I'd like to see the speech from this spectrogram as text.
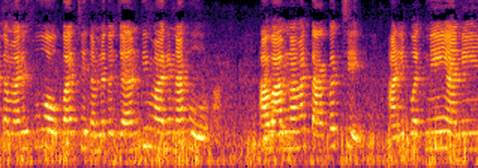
તમારે શું અવકાશ છે? તમને તો જાનથી મારી નાખો. આવા આમનામાં તાકાત છે. આની પત્ની, આની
